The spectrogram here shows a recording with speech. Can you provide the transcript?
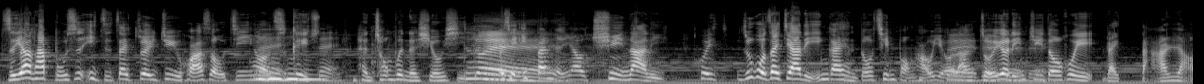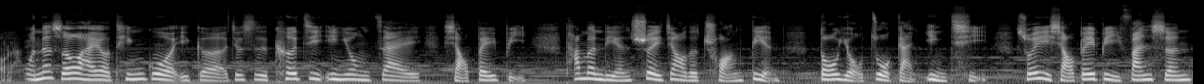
只要她不是一直在追剧、划手机，哈，是可以很充分的休息，对，而且一般人要去那里。会，如果在家里，应该很多亲朋好友啦，左右邻居都会来打扰了。我那时候还有听过一个，就是科技应用在小 baby，他们连睡觉的床垫都有做感应器，所以小 baby 翻身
